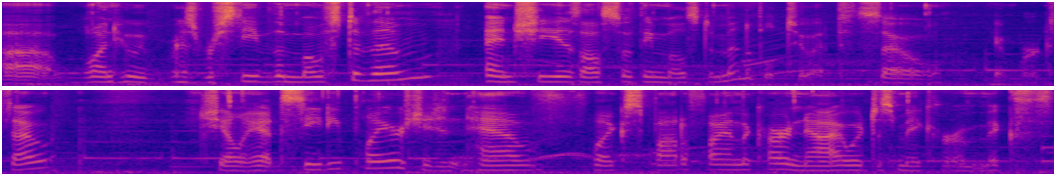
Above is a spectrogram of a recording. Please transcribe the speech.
uh, one who has received the most of them and she is also the most amenable to it so it works out she only had a CD player. She didn't have like Spotify in the car. Now I would just make her a mix,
